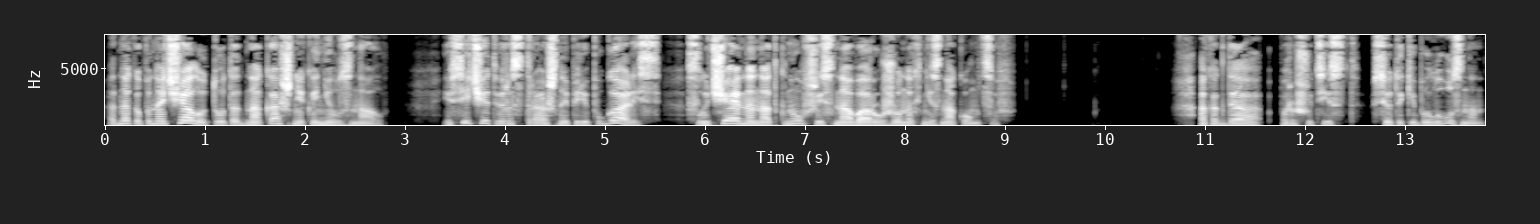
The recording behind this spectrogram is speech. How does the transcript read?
однако поначалу тот однокашника не узнал, и все четверо страшно перепугались, случайно наткнувшись на вооруженных незнакомцев. А когда парашютист все-таки был узнан,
